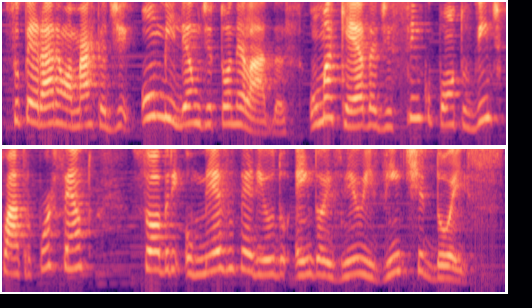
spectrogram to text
superaram a marca de 1 milhão de toneladas, uma queda de 5,24% sobre o mesmo período em 2022.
